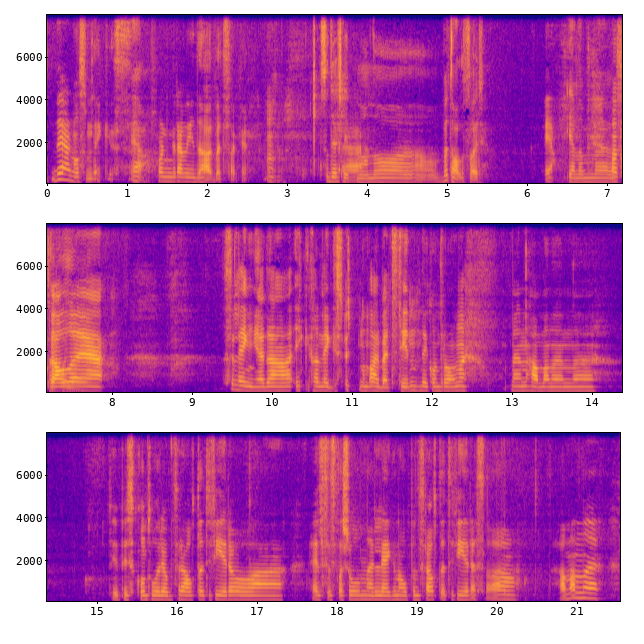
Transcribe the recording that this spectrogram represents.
Det er noe som dekkes ja. for den gravide arbeidstakeren. Mm. Så det slipper man å betale for? Ja. Gjennom uh, man skal eh, Så lenge det ikke kan legges utenom arbeidstiden, de kontrollene. Men har man en uh, typisk kontorjobb fra 8 til 4 og uh, helsestasjonen eller legen åpen fra 8 til 4, så har man uh,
